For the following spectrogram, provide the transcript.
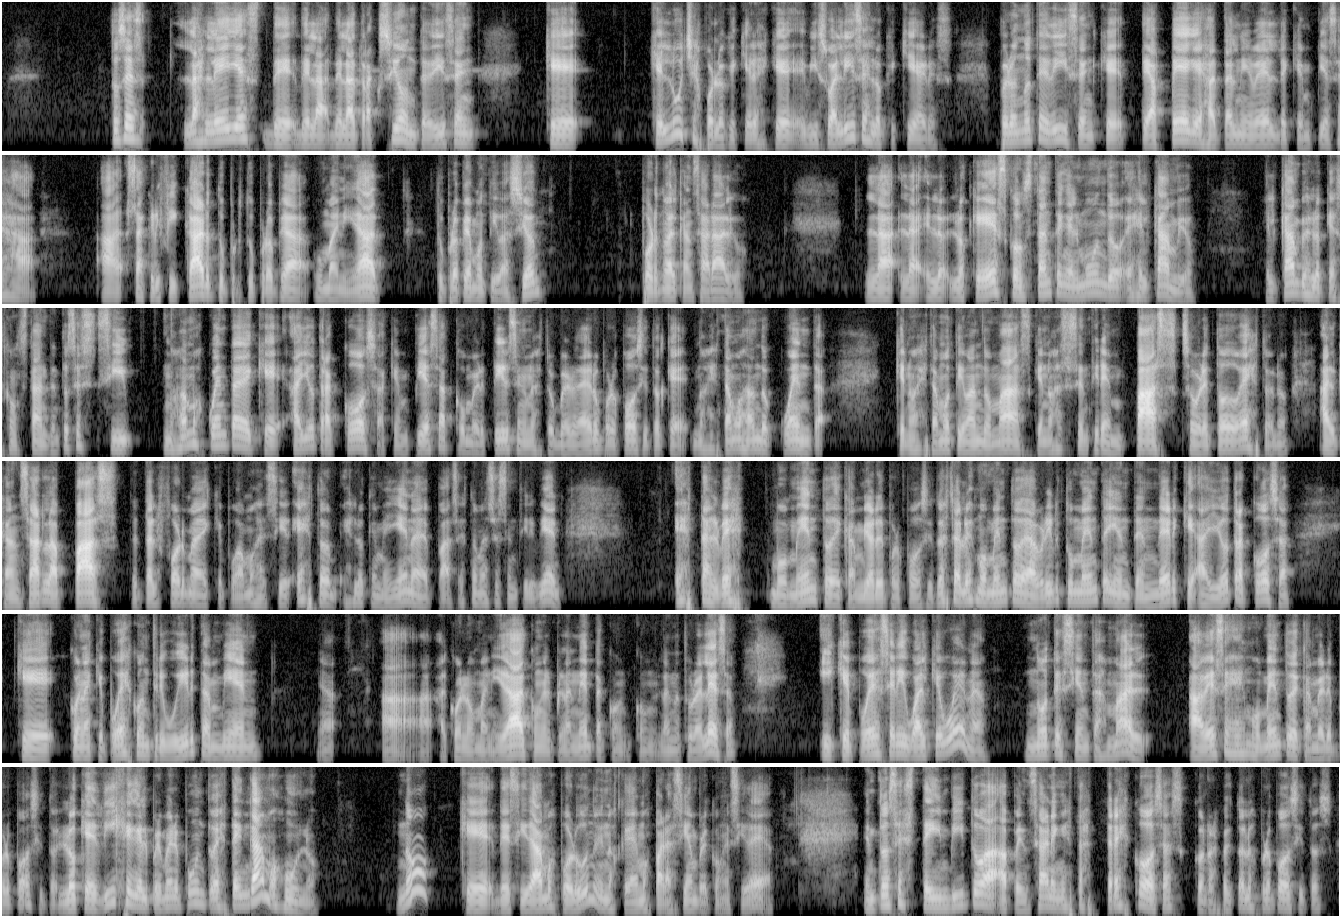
Entonces, las leyes de, la, atracción te dicen que, que luches por lo que quieres, que visualices lo que quieres, pero no te dicen que te apegues a tal nivel de que empieces a, sacrificar tu, tu propia humanidad, tu propia motivación por no alcanzar algo. lo, que es constante en el mundo es el cambio. El cambio es lo que es constante. Entonces, si nos damos cuenta de que hay otra cosa que empieza a convertirse en nuestro verdadero propósito, que nos estamos dando cuenta que nos está motivando más, que nos hace sentir en paz sobre todo esto, ¿no? alcanzar la paz de tal forma de que podamos decir, esto es lo que me llena de paz, esto me hace sentir bien. Es tal vez momento de cambiar de propósito, es tal vez momento de abrir tu mente y entender que hay otra cosa que, con la que puedes contribuir también con la humanidad, con el planeta, con, con la naturaleza, y que puede ser igual que buena. No te sientas mal, a veces es momento de cambiar el propósito. Lo que dije en el primer punto es tengamos uno, no que decidamos por uno y nos quedemos para siempre con esa idea. Entonces te invito a, pensar en estas tres cosas con respecto a los propósitos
